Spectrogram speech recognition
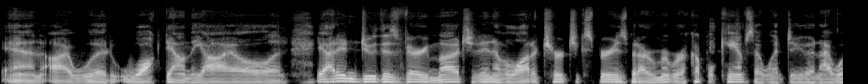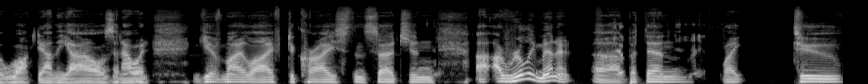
and I would walk down the aisle. And yeah, I didn't do this very much. I didn't have a lot of church experience, but I remember a couple camps I went to, and I would walk down the aisles and I would give my life to Christ and such. And I, I really meant it. Uh, yep. But then, like two,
